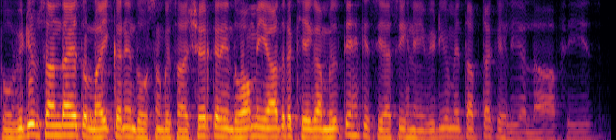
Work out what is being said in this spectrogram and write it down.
تو ویڈیو پسند آئے تو لائک کریں، دوستوں کے ساتھ شیئر کریں، دعا میں یاد رکھیے گا۔ ملتے ہیں کسی ایسی ہی نئی ویڈیو میں، تب تک کے لیے اللہ حافظ۔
